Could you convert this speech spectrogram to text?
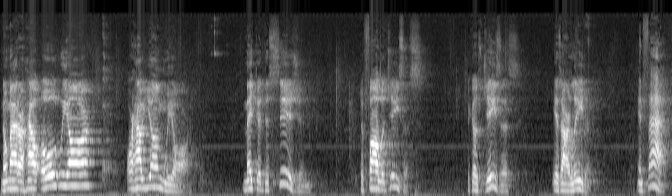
no matter how old we are or how young we are, make a decision to follow Jesus because Jesus is our leader. In fact,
